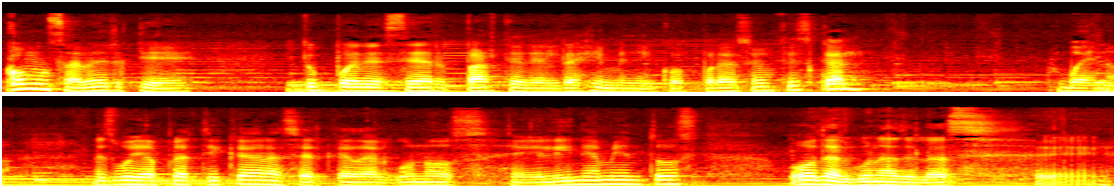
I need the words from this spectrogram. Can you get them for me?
¿Cómo saber que tú puedes ser parte del régimen de incorporación fiscal? Bueno, les voy a platicar acerca de algunos eh, lineamientos o de algunas de las eh,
